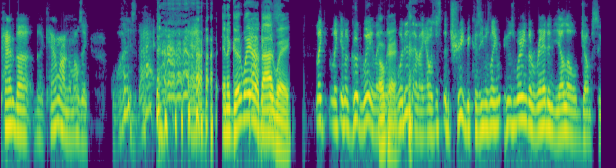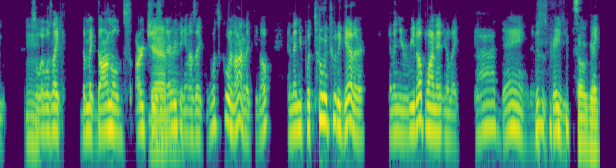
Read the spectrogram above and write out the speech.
panned the, the camera on him, I was like, what is that? And- In a good way or a bad because- way? like like in a good way. Like, Okay. like, what is that? Like I was just intrigued because he was like he was wearing the red and yellow jumpsuit. Mm. So it was like the McDonald's arches Yeah, and everything. man. And I was like, what's going on? Like, you know? And then you put two and two together and then you read up on it and you're like, God dang, this is crazy. so good. like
